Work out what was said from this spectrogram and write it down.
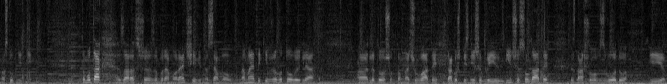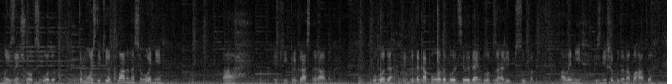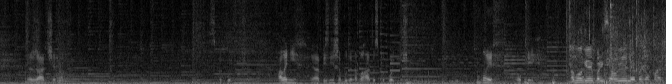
в наступні дні. Тому так, зараз ще заберемо речі, віднесемо намет, який вже готовий для, для того, щоб там ночувати. Також пізніше приїдуть інші солдати з нашого взводу і, ну, і з іншого взводу. Тому ось такі от плани на сьогодні. А, який прекрасний ранок. Погода, якби така погода була цілий день, було б взагалі б супер. Але ні, пізніше буде набагато жарче. Спекотніше. Але ні, е, пізніше буде набагато спекотніше. Ну і окей. I'm gonna get everybody settled in. Everybody gonna find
